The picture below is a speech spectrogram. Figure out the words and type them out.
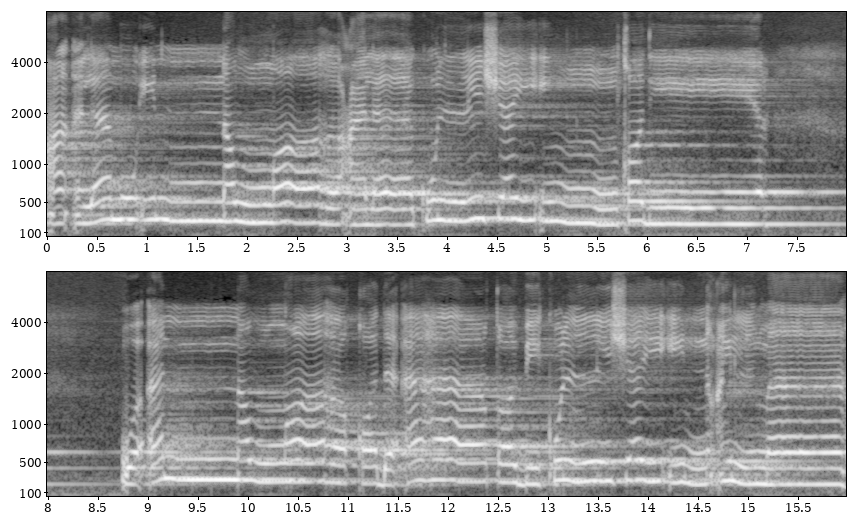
أعلم إن الله على كل شيء قدير. وأن الله قد أحاط بكل شيء علما.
